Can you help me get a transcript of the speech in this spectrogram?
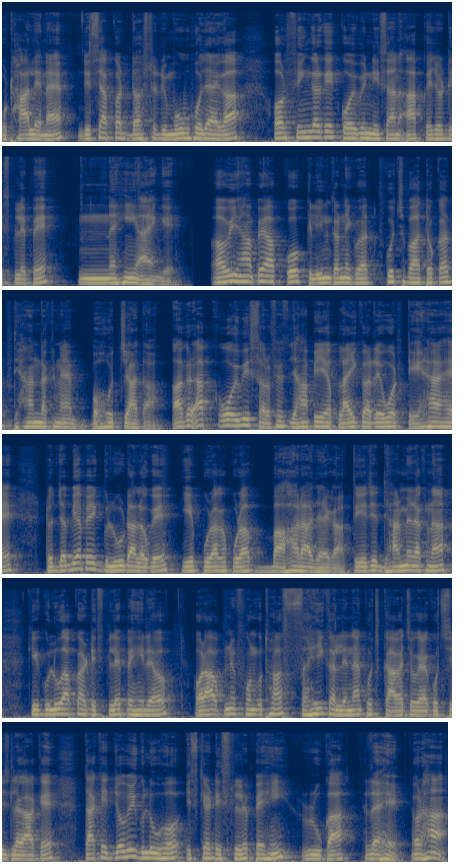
उठा लेना है, जिससे आपका डस्ट रिमूव हो जाएगा और फिंगर के कोई भी निशान आपके जो डिस्प्ले पर नहीं आएँगे। अब यहाँ पे आपको क्लीन करने के बाद कुछ बातों का ध्यान रखना है बहुत ज़्यादा। अगर आप कोई भी सरफेस जहाँ पे अप्लाई कर रहे हो, वो टेढ़ा है तो जब भी आप एक ग्लू डालोगे, ये पूरा का पूरा बाहर आ जाएगा। तो ये चीज़ ध्यान में रखना कि ग्लू आपका डिस्प्ले पे ही रहो और आप अपने फ़ोन को थोड़ा सही कर लेना, कुछ कागज़ वगैरह, कुछ चीज़ लगा के, ताकि जो भी ग्लू हो, इसके डिस्प्ले पर ही रुका रहे। और हाँ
